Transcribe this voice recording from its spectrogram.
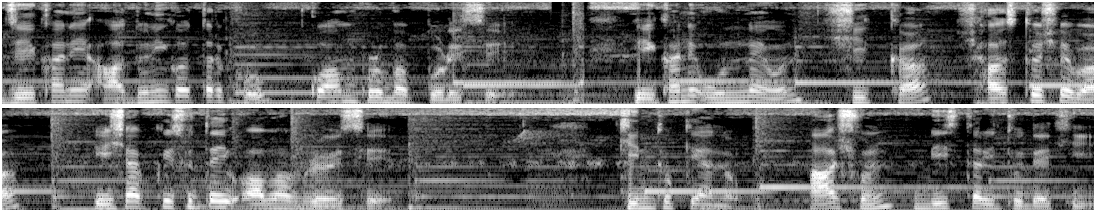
যেখানে আধুনিকতার খুব কম প্রভাব পড়েছে। এখানে উন্নয়ন, শিক্ষা, স্বাস্থ্যসেবা, এসব কিছুতেই অভাব রয়েছে। কিন্তু কেন? আসুন বিস্তারিত দেখি।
